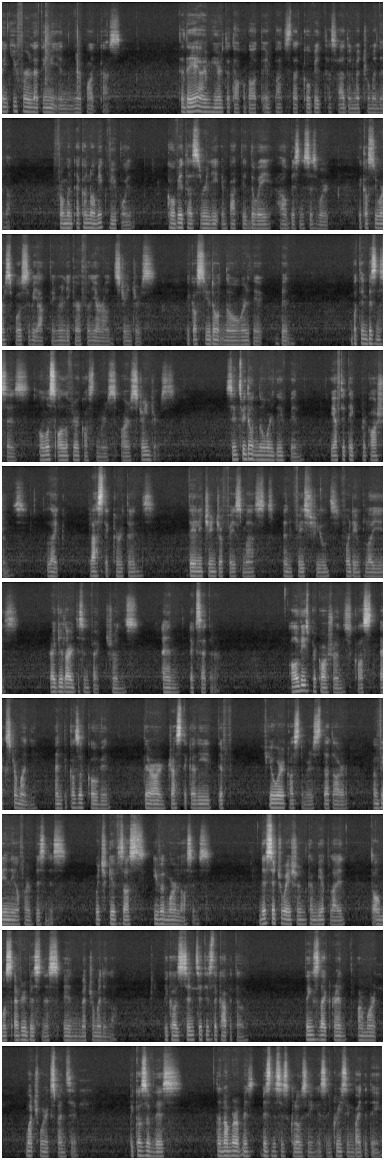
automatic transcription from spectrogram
Thank you for letting me in your podcast. Today I'm here to talk about the impacts that COVID has had on Metro Manila. From an economic viewpoint, COVID has really impacted the way how businesses work because you are supposed to be acting really carefully around strangers because you don't know where they've been. But in businesses, almost all of your customers are strangers. Since we don't know where they've been, we have to take precautions like plastic curtains, daily change of face masks and face shields for the employees, regular disinfections, and etc. All these precautions cost extra money, and because of COVID, there are drastically dif- fewer customers that are availing of our business, which gives us even more losses. This situation can be applied to almost every business in Metro Manila because since it is the capital, things like rent are more much more expensive. Because of this, the number of businesses closing is increasing by the day.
